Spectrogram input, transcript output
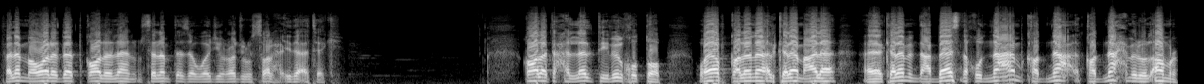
فلما ولدت قال لها النبي تزوجي الرجل الصالح إذا أتاك. قال تحللت للخطاب. ويبقى لنا الكلام على آه، كلام ابن عباس. نقول نعم قد قد نحمل الأمر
